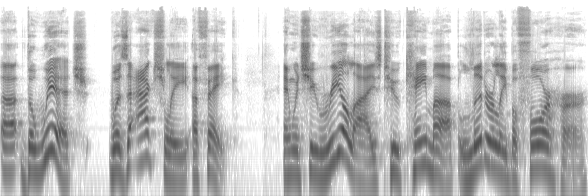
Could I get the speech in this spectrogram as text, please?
Uh, the witch was actually a fake. And when she realized who came up literally before her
